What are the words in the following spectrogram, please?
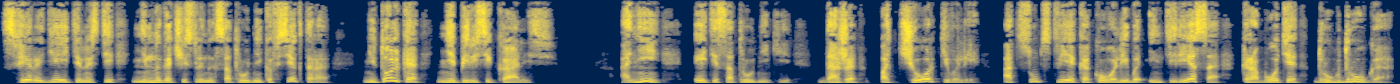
Сферы деятельности немногочисленных сотрудников сектора не только не пересекались. Они, эти сотрудники, даже подчеркивали отсутствие какого-либо интереса к работе друг друга.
